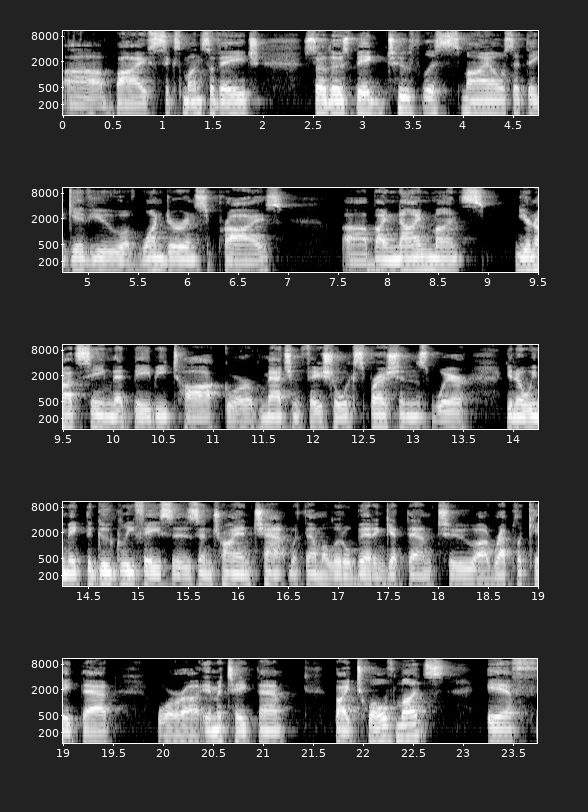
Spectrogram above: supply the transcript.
uh, by six months of age. So those big toothless smiles that they give you of wonder and surprise uh, by nine months you're not seeing that baby talk or matching facial expressions where you know we make the googly faces and try and chat with them a little bit and get them to uh, replicate that or uh, imitate that by 12 months, if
